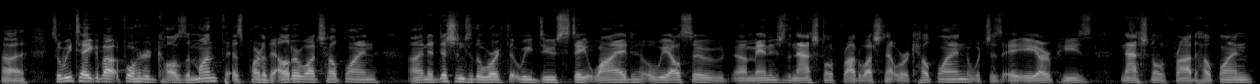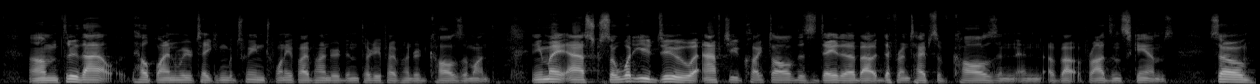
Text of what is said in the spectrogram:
Uh, so we take about 400 calls a month as part of the Elder Watch helpline. Uh, in addition to the work that we do statewide, we also uh, manage the National Fraud Watch Network helpline, which is AARP's national fraud helpline. Um, through that helpline, we are taking between 2,500 and 3,500 calls a month. And you might ask, so what do you do after you collect all of this data about different types of calls and, and about frauds and scams? So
